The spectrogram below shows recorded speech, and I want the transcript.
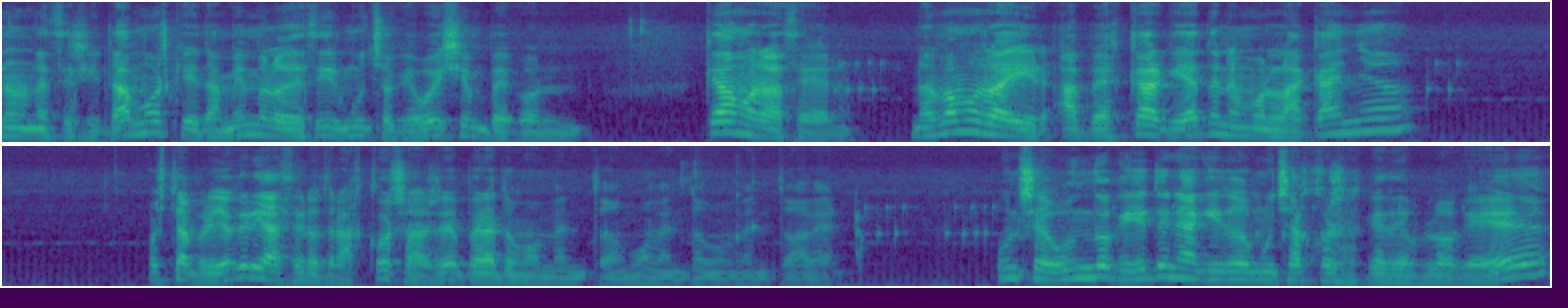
nos necesitamos. Que también me lo decís mucho, que voy siempre con... ¿Qué vamos a hacer? Nos vamos a ir a pescar, que ya tenemos la caña. Hostia, pero yo quería hacer otras cosas, ¿eh? Espérate un momento, un momento, un momento. A ver. Un segundo, que yo tenía aquí muchas cosas que desbloqueé.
